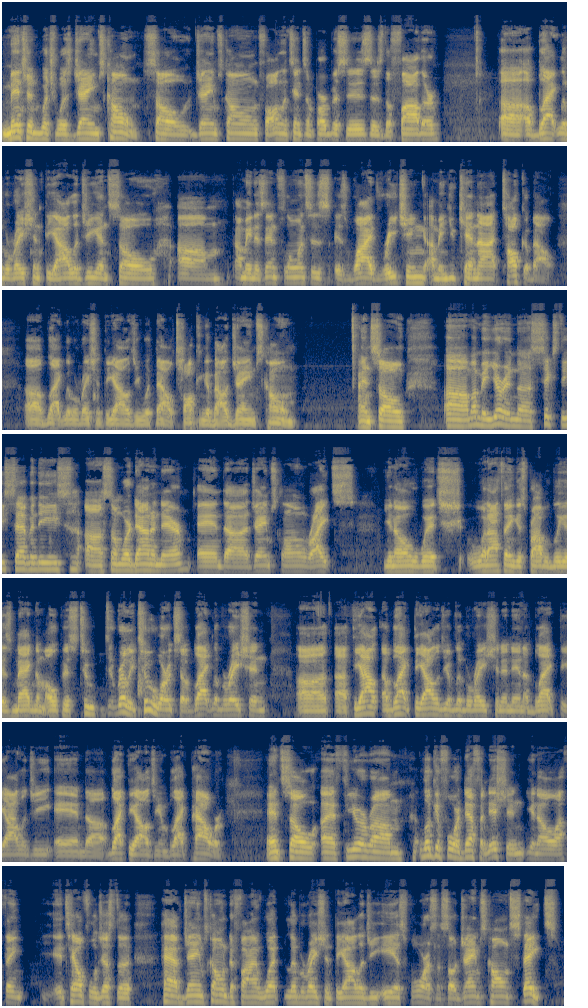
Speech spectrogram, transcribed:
mentioned, which was James Cone. So James Cone, for all intents and purposes, is the father uh, of Black liberation theology, and so um, I mean, his influence is, is wide reaching. I mean, you cannot talk about uh, Black liberation theology without talking about James Cone, and so. Um, I mean, you're in the 60s, 70s, uh, somewhere down in there, and uh, James Cone writes, you know, which what I think is probably his magnum opus, two really two works of Black liberation uh, a, theo- a black theology of liberation and then a black theology and uh, black theology and black power. And so, uh, if you're um, looking for a definition, you know, I think it's helpful just to have James Cone define what liberation theology is for us. And so, James Cone states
